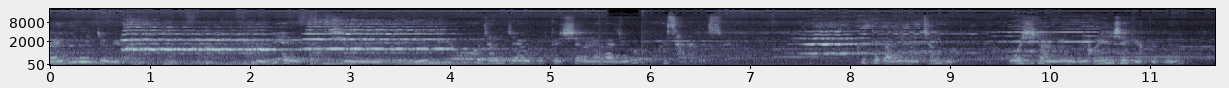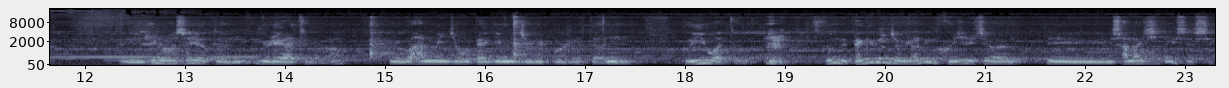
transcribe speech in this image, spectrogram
백이민족이라고 하죠. 그게 6.25 전쟁부터 시작을 해가지고 그 사라졌어요. 그때까지는 전부 옷이라는 건 무조건 흰색이었거든요. 이흰 옷의 어떤 유래 같은 거, 그리고 한민족을 백이민족으로 불렀던 그 이유 같은 거. 근데 백이민족이라는 게 그저 저, 이 사마시대에 있었어요.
